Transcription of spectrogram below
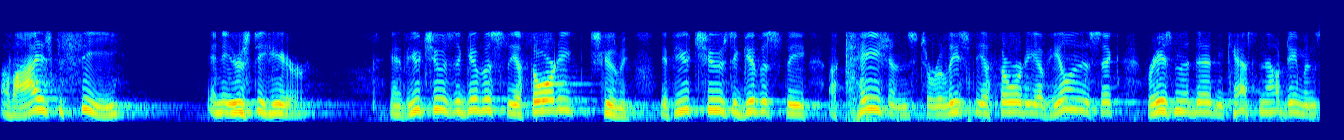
of eyes to see and ears to hear. And if you choose to give us the authority, excuse me, if you choose to give us the occasions to release the authority of healing the sick, raising the dead, and casting out demons,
